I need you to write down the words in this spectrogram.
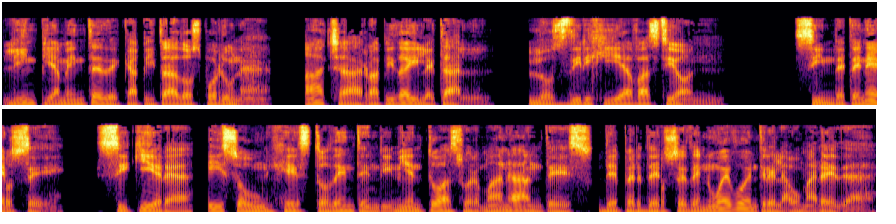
limpiamente decapitados por una hacha rápida y letal. Los dirigía Bastión. Sin detenerse, siquiera, hizo un gesto de entendimiento a su hermana antes de perderse de nuevo entre la humareda.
